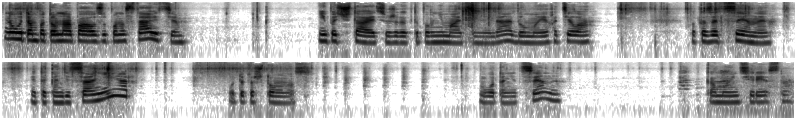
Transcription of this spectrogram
Ну, вы там потом на паузу понаставите и почитаете уже как-то повнимательнее, да, думаю. Я хотела показать цены. Это кондиционер. Вот это что у нас? Вот они цены. Кому интересно.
